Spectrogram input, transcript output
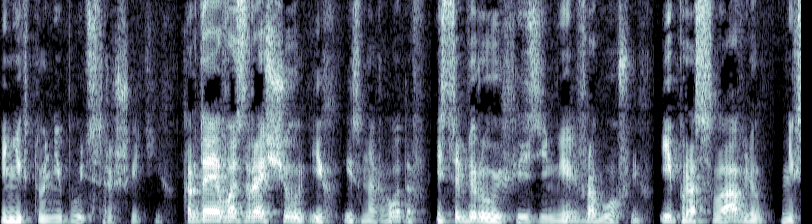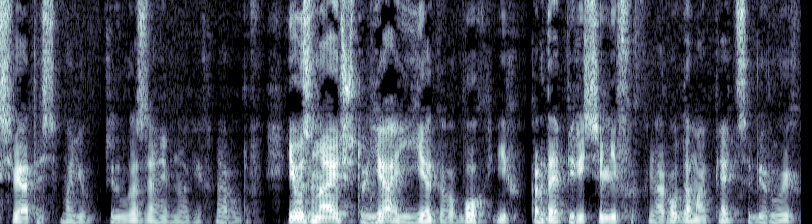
и никто не будет страшить их. Когда я возвращу их из народов и соберу их из земель врагов их, и прославлю в них святость мою пред глазами многих народов, и узнают, что я, Иегова, Бог их, когда, переселив их народом, опять соберу их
